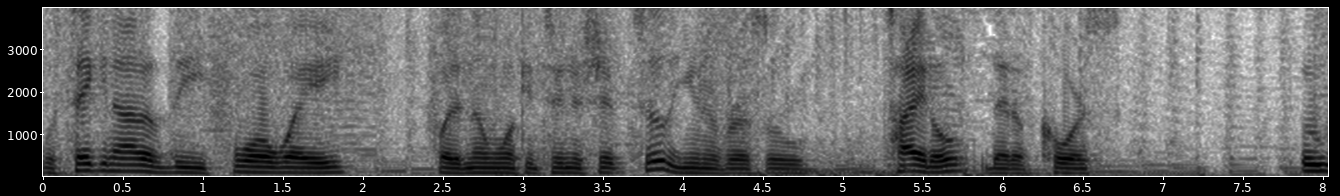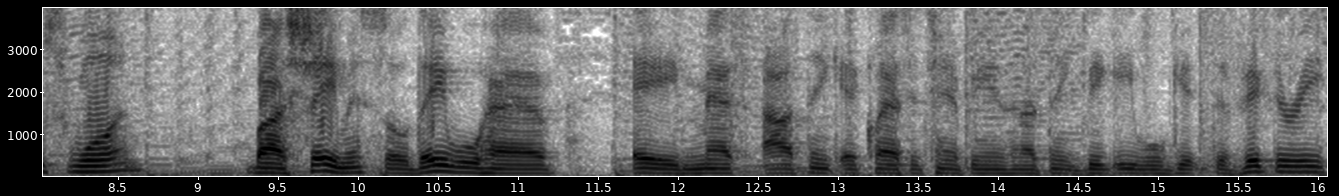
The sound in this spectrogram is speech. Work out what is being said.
Was taken out of the four-way for the number one contendership to the Universal title that of course Uce won by Sheamus. So they will have a match I think at Clash of Champions and I think Big E will get the victory.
